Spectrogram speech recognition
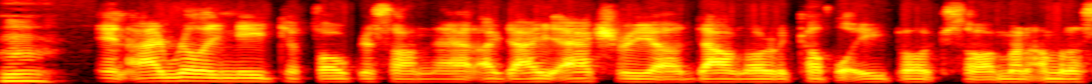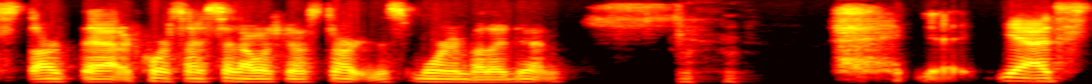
Mm. and I really need to focus on that. I, I actually uh, downloaded a couple ebooks, so I'm gonna I'm gonna start that. Of course, I said I was gonna start this morning, but I didn't. yeah, yeah, it's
